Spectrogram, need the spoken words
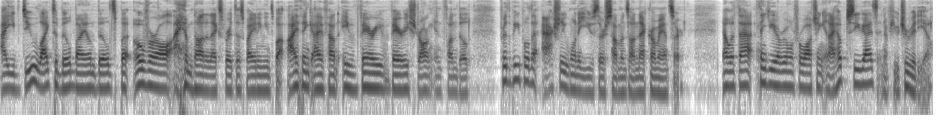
I do like to build my own builds, but overall, I am not an expert at this by any means. But I think I have found a very, very strong and fun build for the people that actually want to use their summons on Necromancer. Now, with that, thank you everyone for watching, and I hope to see you guys in a future video.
